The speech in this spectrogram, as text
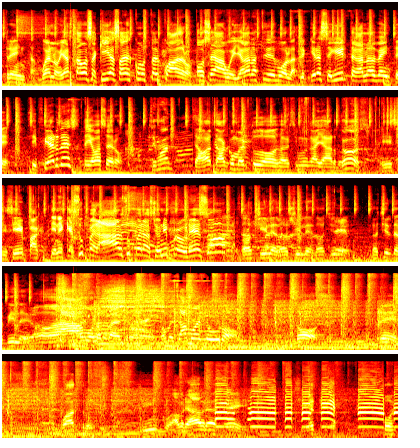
30. Bueno, ya estabas aquí, ya sabes cómo está el cuadro. O sea, güey, ya ganaste 10 bolas. Si quieres seguir, te ganas 20. Si pierdes, te llevas 0. Simón, Te va, te va a comer tu dos, a ver si muy gallardo. Dos. Sí, sí, sí, pa- tienes que superar, superación y progreso. Dos chiles, dos chiles, dos chiles. Dos chiles de pine. Vámonos para adentro. Comenzamos en uno, dos, tres, cuatro, cinco. Abre, abre, seis, siete, ocho.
